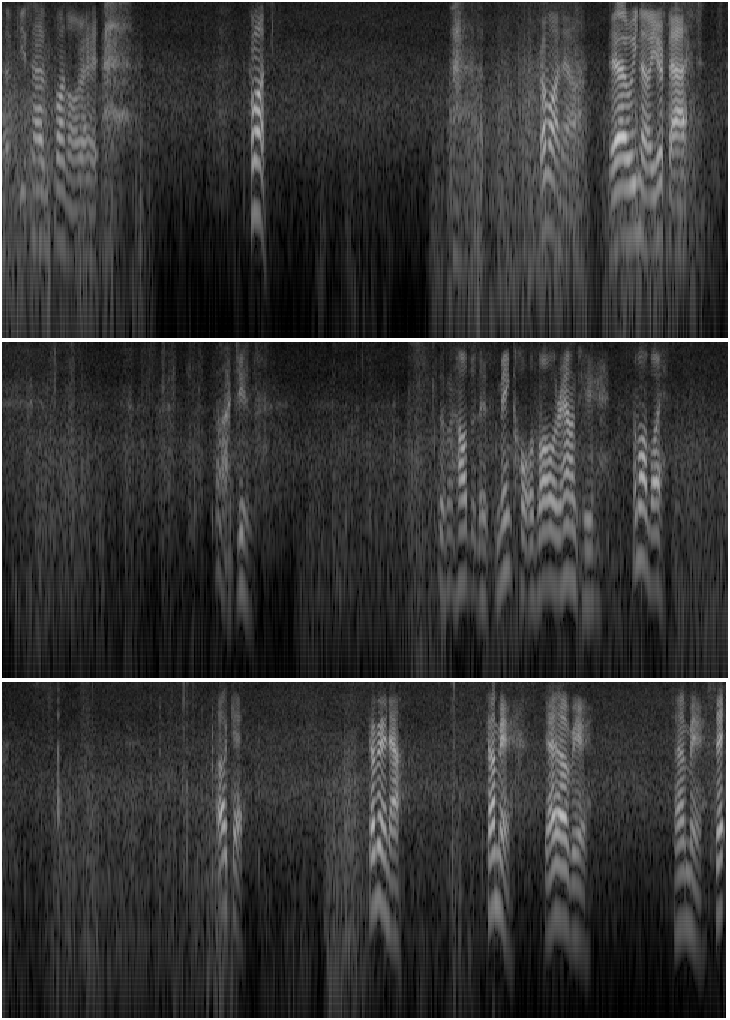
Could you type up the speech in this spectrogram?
that He's having fun, alright. Come on. Come on now. Yeah, we know, you're fast. Oh, Jesus. Doesn't help that there's mink holes all around here. Come on, boy. Okay. Come here now. Come here. Get over here. Come here. Sit.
